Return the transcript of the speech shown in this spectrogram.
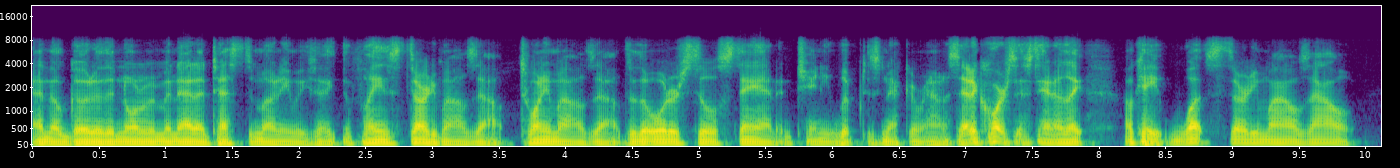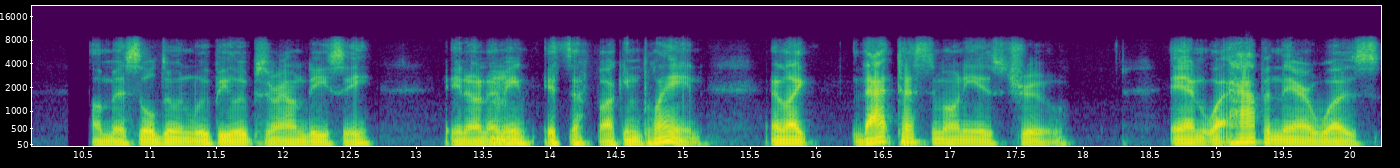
And they'll go to the Norman Mineta testimony. We say the plane's 30 miles out, 20 miles out. Do the orders still stand? And Cheney whipped his neck around and said, Of course they stand. I was like, Okay, what's 30 miles out? A missile doing loopy loops around DC? You know what I Hmm. mean? It's a fucking plane. And like that testimony is true. And what happened there was,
